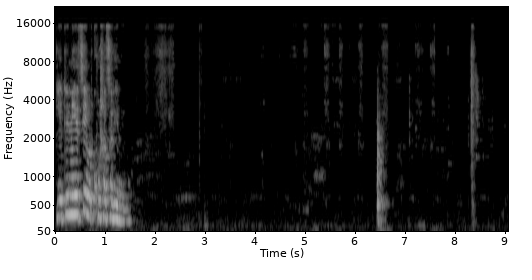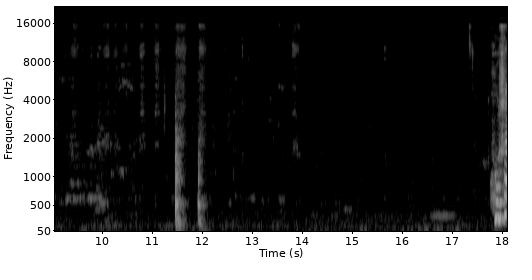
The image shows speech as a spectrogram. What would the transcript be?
কেটে নিয়েছি, এবার খোসা ছাড়িয়ে নেব। খোসা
